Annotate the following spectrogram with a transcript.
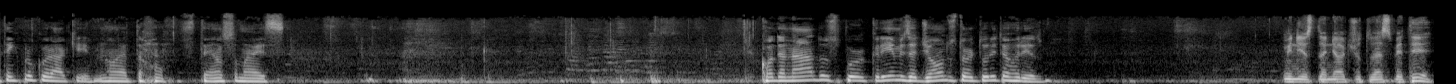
tem que procurar aqui. Não é tão extenso, mas. Condenados por crimes hediondos, tortura e terrorismo. Ministro Daniel de Juto do SBT,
